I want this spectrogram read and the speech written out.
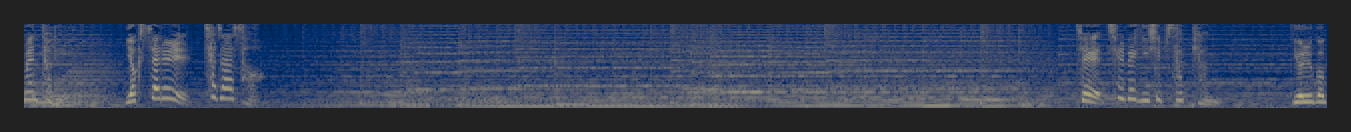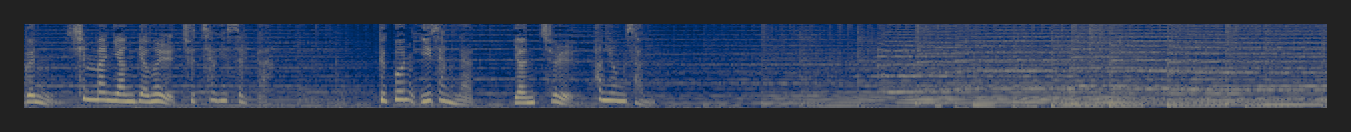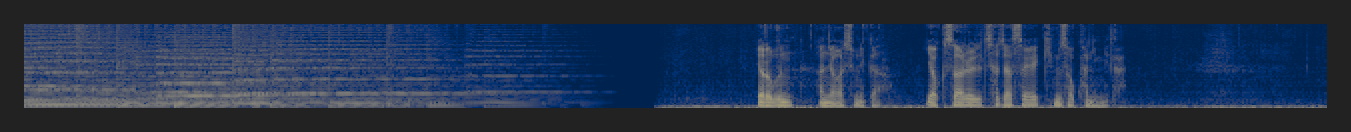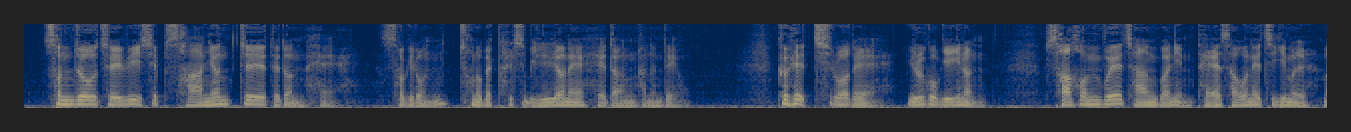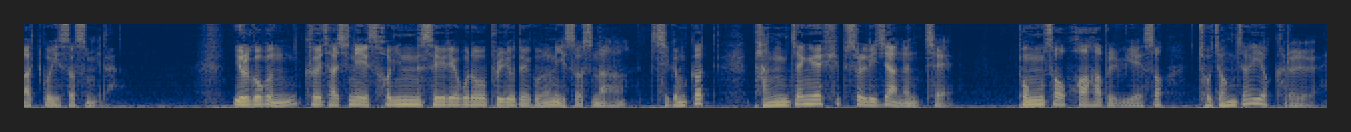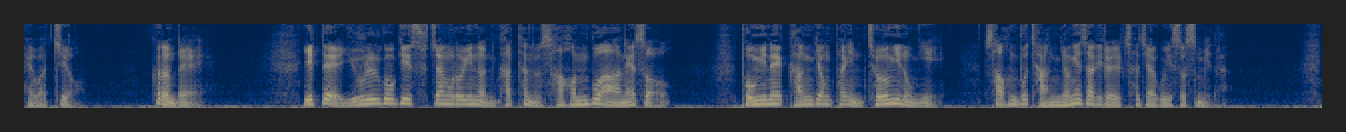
다큐멘터리 역사를 찾아서. 제 724편 율곡은 10만 양병을 주창했을까? 극본 이상락 연출 황영선 여러분 안녕하십니까? 역사를 찾아서의 김석환입니다. 선조 제위 14년째 되던 해 서기론 1581년에 해당하는데요. 그 해 7월에 율곡 이인은 사헌부의 장관인 대사원의 직임을 맡고 있었습니다. 율곡은 그 자신이 서인 세력으로 분류되고는 있었으나 지금껏 당쟁에 휩쓸리지 않은 채 동서 화합을 위해서 조정자의 역할을 해왔지요. 그런데 이때 율곡이 수장으로 있는 같은 사헌부 안에서 동인의 강경파인 정인홍이 사헌부 장령의 자리를 차지하고 있었습니다.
